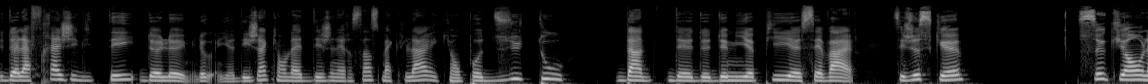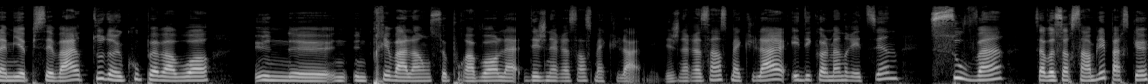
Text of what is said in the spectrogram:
de la fragilité de l'œil. Il y a des gens qui ont la dégénérescence maculaire et qui n'ont pas du tout dans, de, myopie euh, sévère. C'est juste que ceux qui ont la myopie sévère, tout d'un coup, peuvent avoir euh, une, prévalence pour avoir la dégénérescence maculaire. Mais dégénérescence maculaire et décollement de rétine, souvent, ça va se ressembler parce que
